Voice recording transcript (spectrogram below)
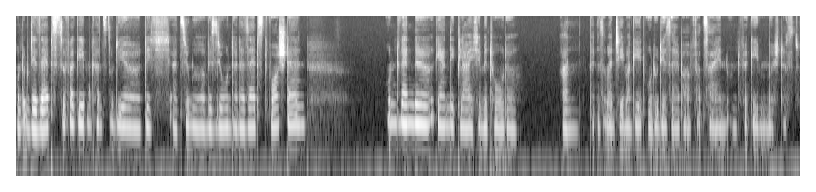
Und um dir selbst zu vergeben, kannst du dir dich als jüngere Vision deiner selbst vorstellen und wende gern die gleiche Methode an, wenn es um ein Thema geht, wo du dir selber verzeihen und vergeben möchtest.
